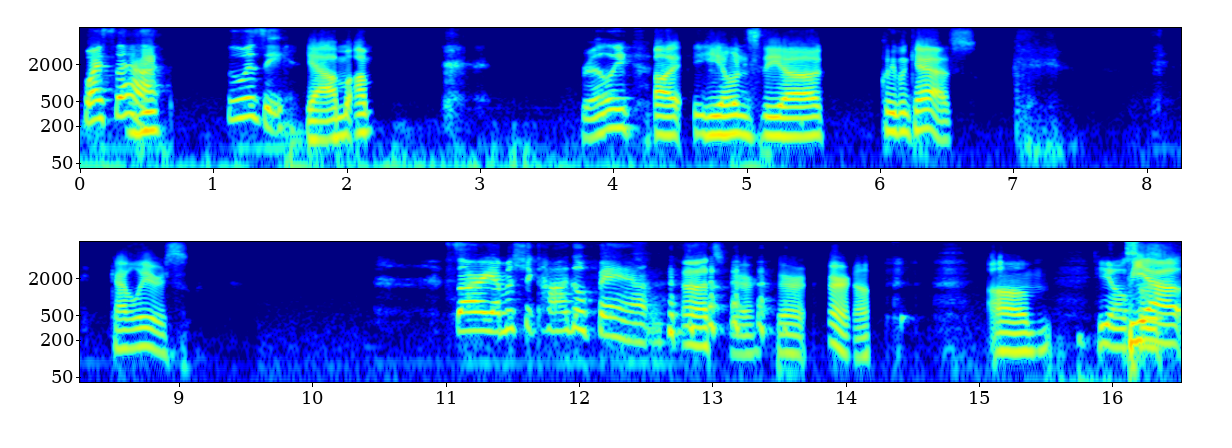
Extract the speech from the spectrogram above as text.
Why's that? Who is he? Yeah, I'm, I'm Really? Uh, he owns the uh, Cleveland Cavs, Cavaliers. Sorry, I'm a Chicago fan. Uh, that's fair. fair, fair enough. Um, He also yeah.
